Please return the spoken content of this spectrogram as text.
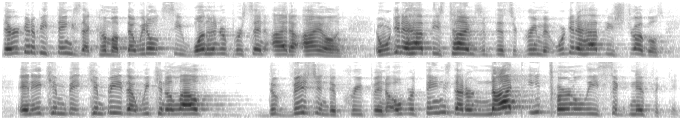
there are going to be things that come up that we don't see 100% eye to eye on. And we're going to have these times of disagreement. We're going to have these struggles. And it can be, it can be that we can allow division to creep in over things that are not eternally significant.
